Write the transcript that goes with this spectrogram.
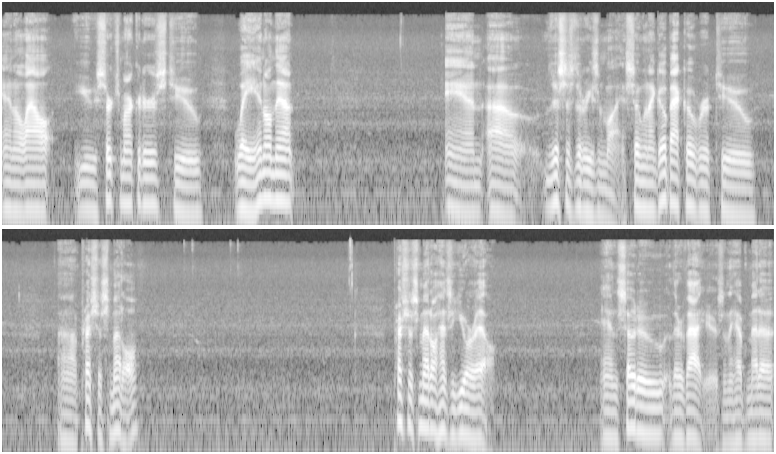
and allow you search marketers to weigh in on that. And uh, this is the reason why. So when I go back over to uh, precious metal, precious metal has a URL and so do their values, and they have meta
